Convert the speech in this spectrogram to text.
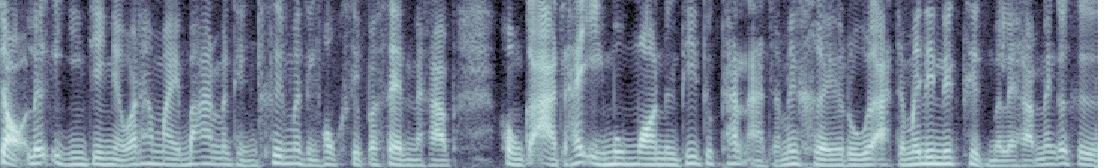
เจาะลึกอีกจริงๆเนี่ยว่าทำไมบ้านมันถึงขึ้นมาถึง 60%นะครับ ผมก็อาจจะให้อีกมุมมองหนึ่งที่ทุกท่านอาจจะไม่เคยรู้และอาจจะไม่ได้นึกถึงมาเลยครับ นั่นก็คือ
